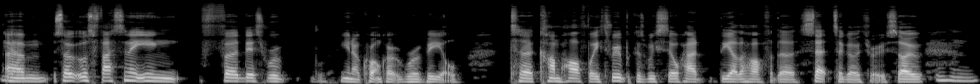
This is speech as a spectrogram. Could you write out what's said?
Yeah. Um, so it was fascinating for this, re- you know, quote unquote reveal to come halfway through because we still had the other half of the set to go through. So Mhm.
